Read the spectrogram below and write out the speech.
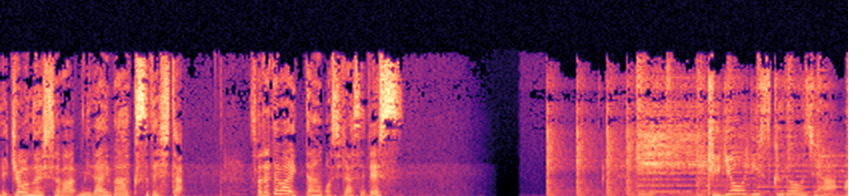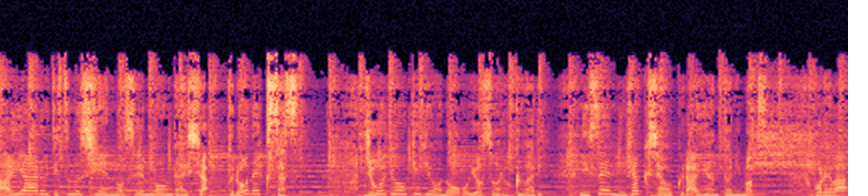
え今日の一社は未来ワークスでした。それでは一旦お知らせです。企業ディスクロージャー IR 実務支援の専門会社プロネクサス上場企業のおよそ6割2200社をクライアントに持つこれは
